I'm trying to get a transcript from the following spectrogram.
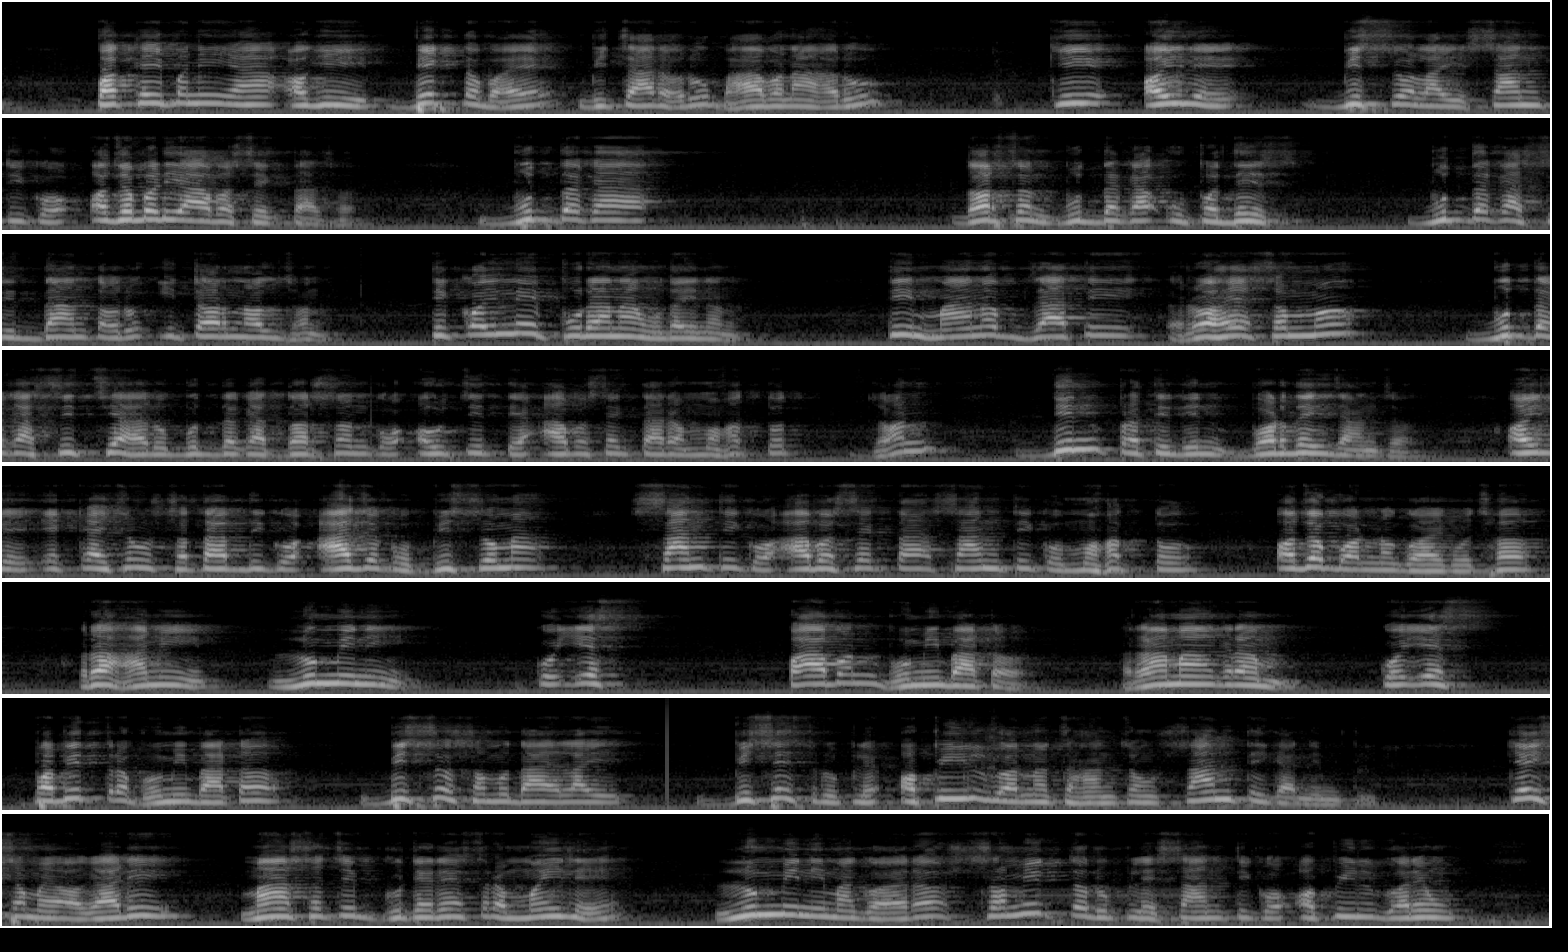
पक्कै पनि यहाँ अघि व्यक्त भए विचारहरू भावनाहरू कि अहिले विश्वलाई शान्तिको अझ बढी आवश्यकता छ। बुद्धका दर्शन बुद्धका उपदेश बुद्धका सिद्धान्तहरू इटर्नल छन्। ती कहिल्यै पुराना हुँदैनन्। ती मानव जाति रहेसम्म बुद्धका शिक्षाहरू बुद्धका दर्शनको औचित्य आवश्यकता र महत्त्व झन् दिन प्रतिदिन बढ्दै जान्छ। अहिले एक्काइसौँ शताब्दीको आजको विश्वमा शान्तिको आवश्यकता शान्तिको महत्त्व अझ बढ्न गएको छ र हामी लुम्बिनीको यस पावन भूमिबाट रामाग्रामको यस पवित्र भूमिबाट विश्व समुदायलाई विशेष रूपले अपिल गर्न चाहन्छौँ शान्तिका निम्ति। केही समय अगाडि महासचिव गुटेरेस र मैले लुम्बिनीमा गएर संयुक्त रूपले शान्तिको अपिल गऱ्यौँ।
